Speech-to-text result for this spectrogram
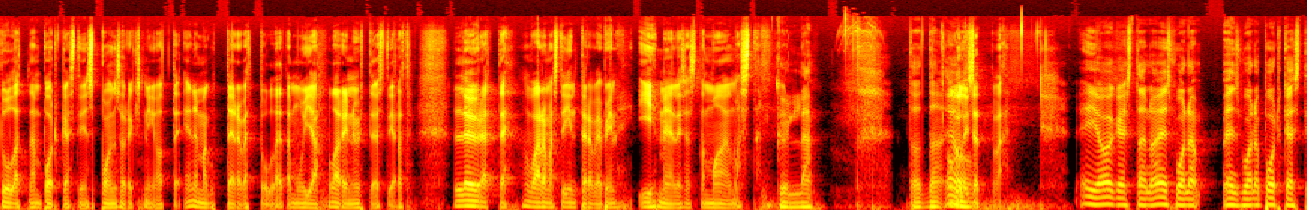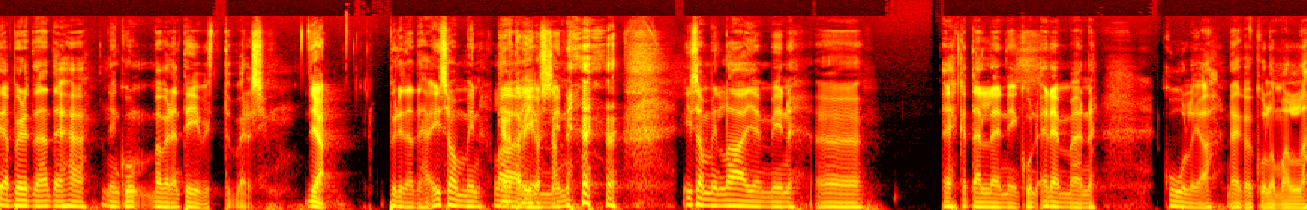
tulla tämän podcastin sponsoriksi, niin olette enemmän kuin tervetulleita. Mun ja Larin yhteystiedot löydätte varmasti Interwebin ihmeellisestä maailmasta. Kyllä. Tota, Onko joo. lisättävää? Ei oikeastaan. No ensi vuonna, ensi vuonna podcastia pyritään tehdä, niin kuin mä vedän tiivistetty versio. Ja, Pyritään tehdä isommin, laajemmin. isommin, laajemmin. Öö, ehkä tälleen niin kuin enemmän kuulija näkökulmalla.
